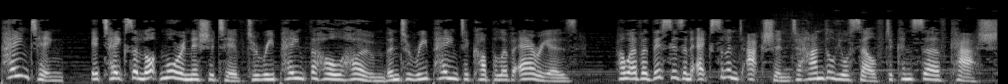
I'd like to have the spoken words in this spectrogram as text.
painting. It takes a lot more initiative to repaint the whole home than to repaint a couple of areas. However, this is an excellent action to handle yourself to conserve cash.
